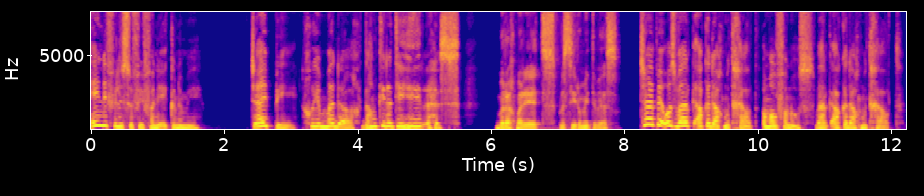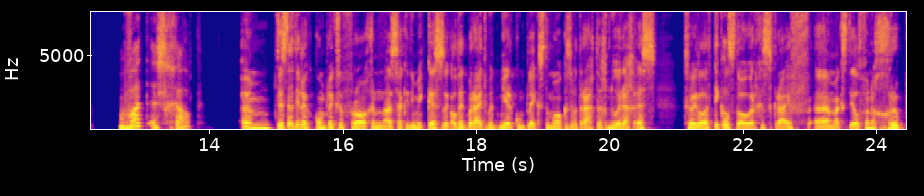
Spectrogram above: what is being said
en die filosofie van die ekonomie. JP, goeiemiddag. Dankie dat jy hier is. Middag Mariet, plesier om hier te wees. JP, ons werk elke dag met geld. Almal van ons werk elke dag met geld. Wat is geld? Ehm, um, dis natuurlik 'n komplekse vraag en as akademikus is ek altyd bereid om dit meer kompleks te maak as wat regtig nodig is. So ek het artikels daaroor geskryf. Ehm um, ek steel van 'n groep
